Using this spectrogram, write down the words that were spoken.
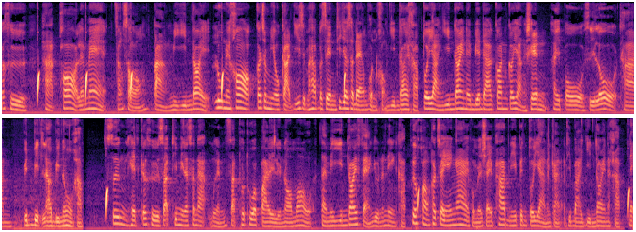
ก็คือหากพ่อและแม่ทั้งสองต่างมียีนด้อย ลูกในคอกก็จะมีโอกาส 25%ที่จะแสดงผลของยีนด้อยครับ ตัวอย่างยีนด้อยในเบียดากอนก็อย่างเช่นไฮโปซีโรทานวิดบิดลาบิโนครับ ซึ่งเฮดก็คือสัตว์ที่มีลักษณะเหมือนสัตว์ทั่ว ๆ ไปหรือ normal แต่มียีนด้อยแฝงอยู่นั่นเองครับ เพื่อความเข้าใจง่าย ๆ ผมจะใช้ภาพนี้เป็นตัวอย่างในการอธิบายยีนด้อยนะครับ ใน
